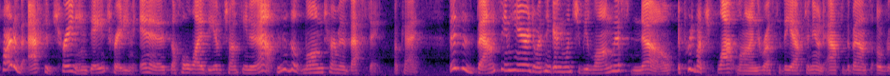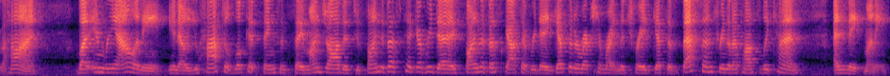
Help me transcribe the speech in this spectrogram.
Part of active trading, day trading, is the whole idea of chunking it out. This is a long-term investing, okay? This is bouncing here. Do I think anyone should be long this? No. It pretty much flatlined the rest of the afternoon after the bounce over the high. But in reality, you know, you have to look at things and say, my job is to find the best pick every day, find the best gap every day, get the direction right in the trade, get the best entry that I possibly can, and make money.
